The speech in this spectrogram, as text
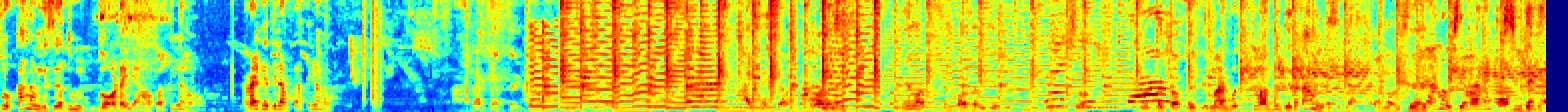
চোখ কান হয়ে গেছে দুই দৌড়াই আহ তাড়াতাড়ি আহ রাখে দিলাম তাড়াতাড়ি ইয়ে তোমার কাম হয়ে গেছে কেন কান মানে দেখা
